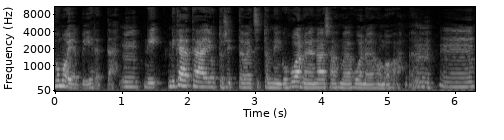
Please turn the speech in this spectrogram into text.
homojen viihdettä. Mm. Niin mikä tämä juttu sitten on, että sitten on niinku huonoja naishahmoja ja huonoja homohahmoja? Mm. Mm.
